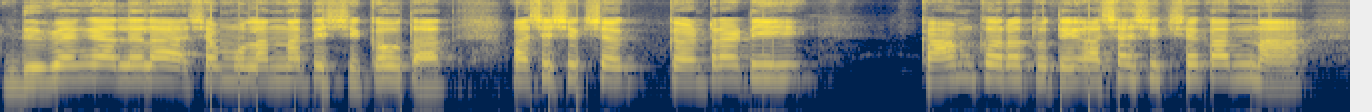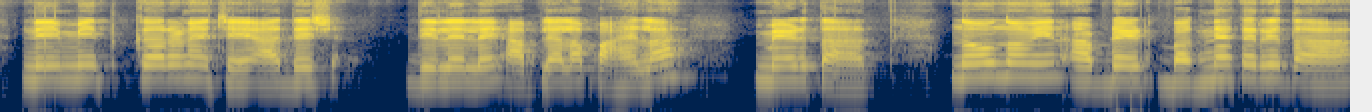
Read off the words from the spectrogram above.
दिव्यांग आलेल्या अशा मुलांना ते शिकवतात. असे शिक्षक कंत्राटी काम करत होते. अशा शिक्षकांना नियमित करण्याचे आदेश दिलेले आपल्याला पाहायला मिळतात. नवनवीन अपडेट बघण्याकरिता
